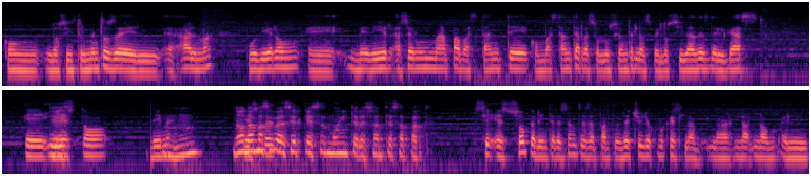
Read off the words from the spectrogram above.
con los instrumentos del eh, ALMA pudieron eh, medir, hacer un mapa bastante, con bastante resolución de las velocidades del gas. Eh, y esto, dime. No, nada más iba a decir que eso es muy interesante esa parte. Sí, es súper interesante esa parte. De hecho, yo creo que es la, el,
